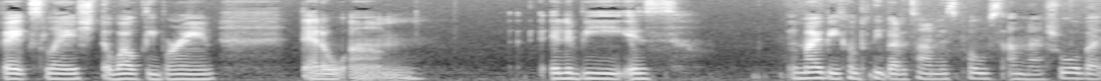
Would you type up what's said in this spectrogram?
backslash the wealthy brand. That'll um it'll be is it might be complete by the time this post. I'm not sure, but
